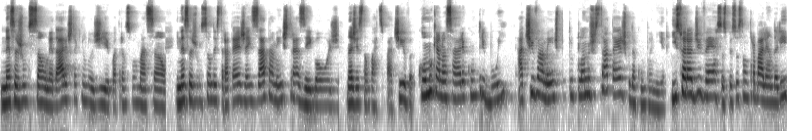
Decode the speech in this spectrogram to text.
nessa junção né, da área de tecnologia com a transformação e nessa junção da estratégia é exatamente trazer, igual hoje na gestão participativa, como que a nossa área contribui ativamente para o plano estratégico da companhia. Isso era diverso, as pessoas estão trabalhando ali,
